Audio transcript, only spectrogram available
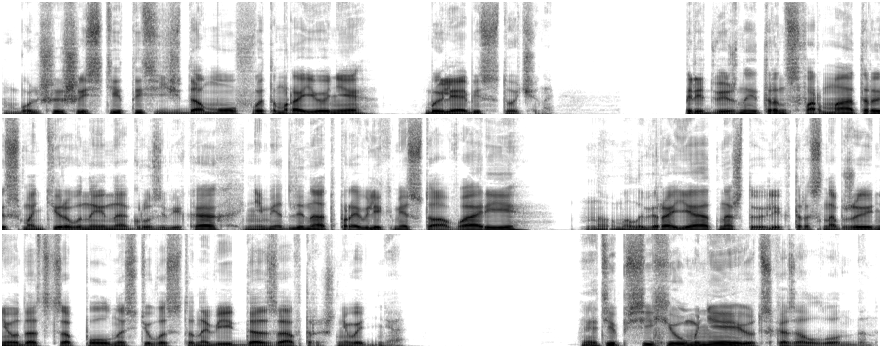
больше шести тысяч домов в этом районе были обесточены. Передвижные трансформаторы, смонтированные на грузовиках, немедленно отправили к месту аварии, но маловероятно, что электроснабжение удастся полностью восстановить до завтрашнего дня. «Эти психи умнеют», — сказал Лондон.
